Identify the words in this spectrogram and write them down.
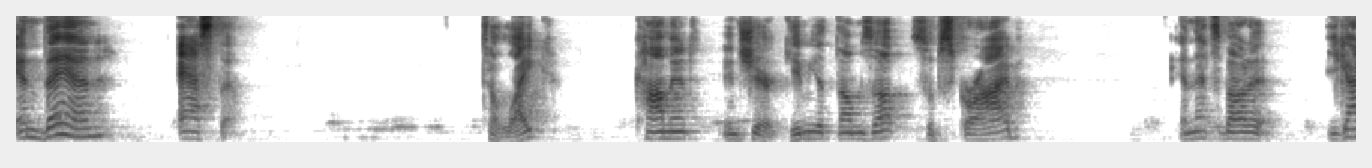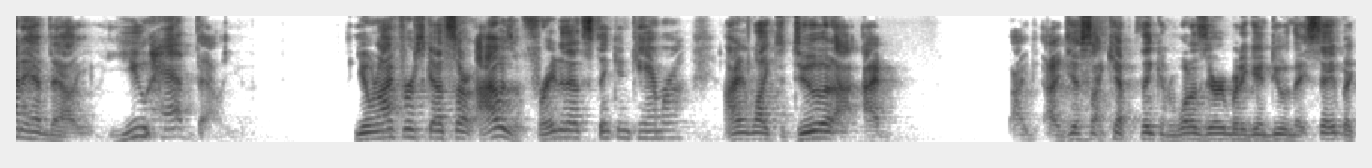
And then ask them to like, comment, and share. Give me a thumbs up, subscribe, and that's about it. You got to have value. You have value. You know, when I first got started, I was afraid of that stinking camera. I didn't like to do it. I, I, I just, I kept thinking, what is everybody going to do when they say, but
